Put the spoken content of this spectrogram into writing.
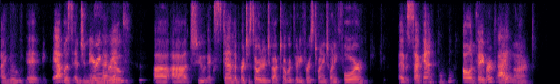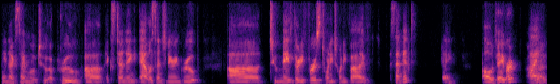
I move Atlas Engineering Group. Second. Uh, to extend the purchase order to October thirty-first, twenty twenty-four. I have a second. Mhm. All in favor? Aye. Okay, next I move to approve, uh, extending Atlas Engineering Group, uh, to May thirty-first, twenty twenty-five. Second. Okay, all in favor? Aye.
